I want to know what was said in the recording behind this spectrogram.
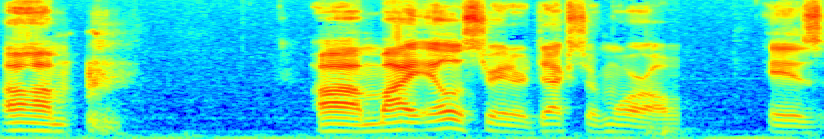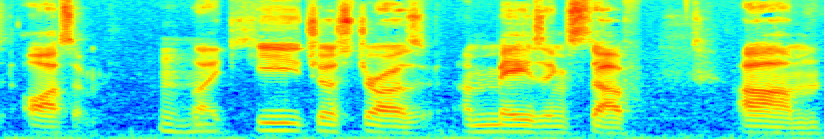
Um, uh, my illustrator Dexter Morrow is awesome. Like he just draws amazing stuff. Um,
